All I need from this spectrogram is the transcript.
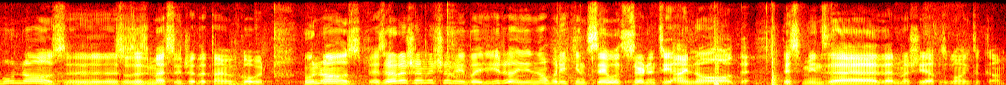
who knows? Uh, this was his message at the time of COVID. Who knows? Bezrat Hashem it should be, but you. You, nobody can say with certainty. I know. Oh, this means that that Mashiach is going to come.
